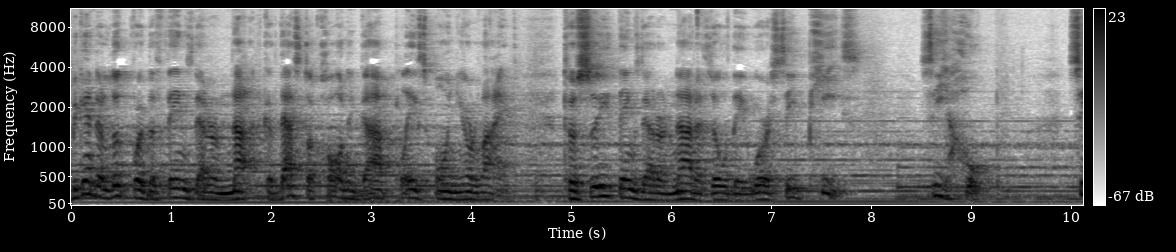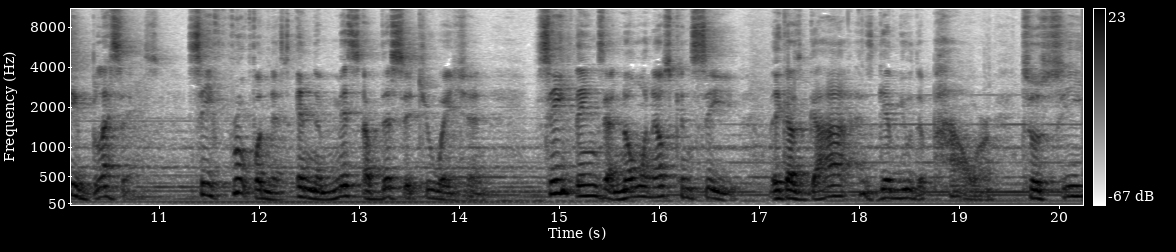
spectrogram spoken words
Begin to look for the things that are not, because that's the calling God placed on your life. To see things that are not as though they were. See peace, see hope, see blessings, see fruitfulness in the midst of this situation. See things that no one else can see because God has given you the power to see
